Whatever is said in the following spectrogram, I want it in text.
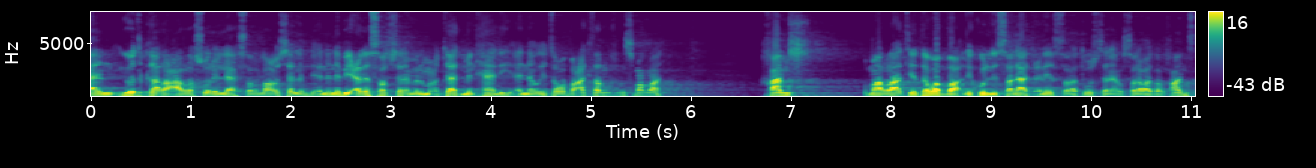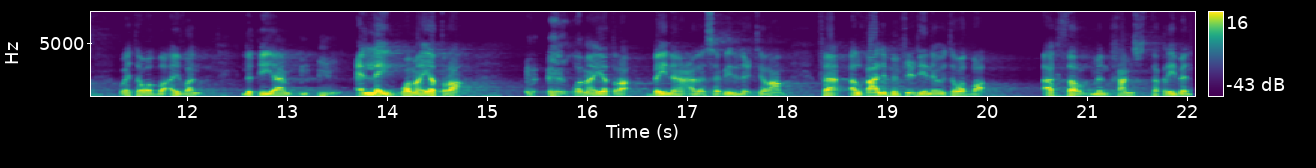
أن يذكر عن رسول الله صلى الله عليه وسلم لأن النبي عليه الصلاة والسلام المعتاد من حاله أنه يتوضأ أكثر من خمس مرات. خمس مرات يتوضأ لكل صلاة عليه الصلاة والسلام الصلوات الخمس ويتوضأ أيضا لقيام الليل وما يطرأ وما يطرأ بينها على سبيل الاعتراض فالغالب من فعله أنه يتوضأ أكثر من خمس تقريبا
